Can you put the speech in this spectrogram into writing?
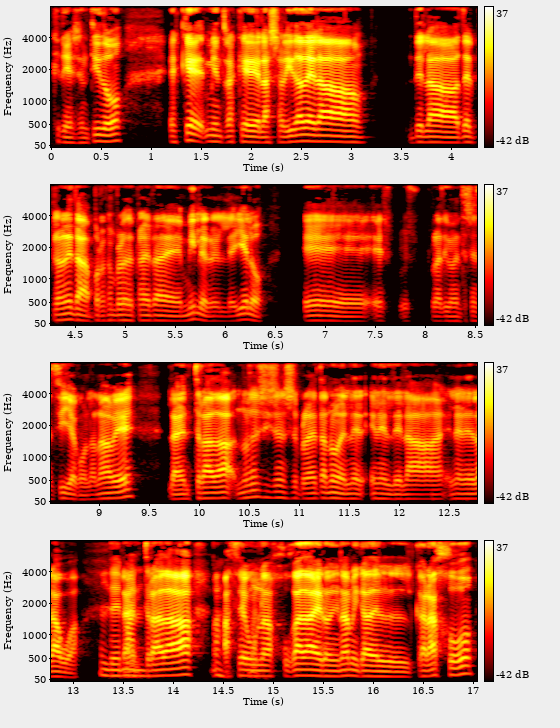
que tiene sentido, es que mientras que la salida de la, de la, del planeta, por ejemplo, del planeta de Miller, el de hielo, eh, es, es relativamente sencilla con la nave, la entrada, no sé si es en ese planeta, no, en el, en el de la, en el del agua. El de La Man. entrada Ah, hace vale. una jugada aerodinámica del carajo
